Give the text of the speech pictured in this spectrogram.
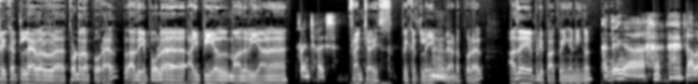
கிரிக்கெட்ல அவர் தொடர போறார். அதே போல ஐபிஎல் மாதிரியான franchise. பிரான்ச்சைஸ் கிரிக்கெட்லயும் விளையாட போறார். அதை எப்படி பாக்குறீங்க நீங்கள்? ஐ திங்க் நான்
